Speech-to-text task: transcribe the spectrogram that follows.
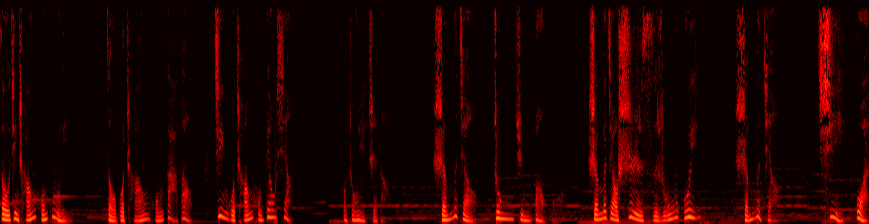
走进长虹故里，走过长虹大道，进过长虹雕像，我终于知道，什么叫忠君报国，什么叫视死如归，什么叫气贯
